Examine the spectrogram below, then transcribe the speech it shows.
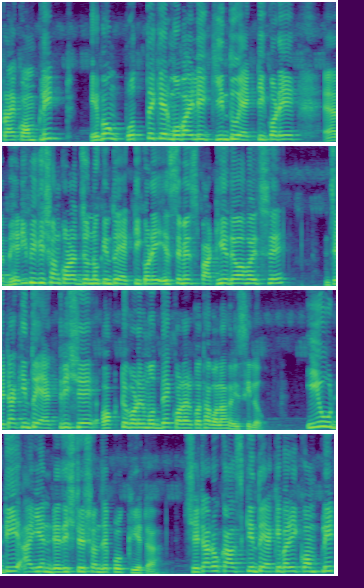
প্রায় কমপ্লিট এবং প্রত্যেকের মোবাইলেই কিন্তু একটি করে ভেরিফিকেশন করার জন্য কিন্তু একটি করে এসএমএস পাঠিয়ে দেওয়া হয়েছে, যেটা কিন্তু একত্রিশে অক্টোবরের মধ্যে করার কথা বলা হয়েছিল। ইউডিআইএন রেজিস্ট্রেশন যে প্রক্রিয়াটা, সেটারও কাজ কিন্তু একেবারেই কমপ্লিট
